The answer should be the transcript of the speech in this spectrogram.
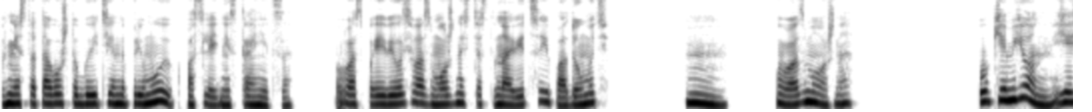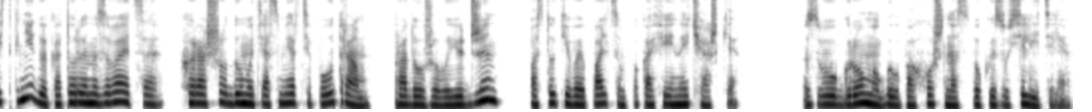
Вместо того, чтобы идти напрямую к последней странице, у вас появилась возможность остановиться и подумать. Хм, возможно. У Ким Йон есть книга, которая называется «Хорошо думать о смерти по утрам», продолжила Юджин, постукивая пальцем по кофейной чашке. Звук грома был похож на стук из усилителя.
